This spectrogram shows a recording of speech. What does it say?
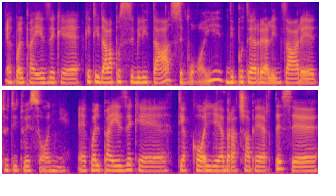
È quel paese che, che ti dà la possibilità, se vuoi, di poter realizzare tutti i tuoi sogni. È quel paese che ti accoglie a braccia aperte se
